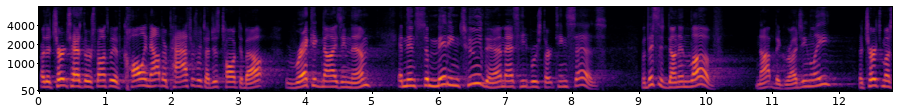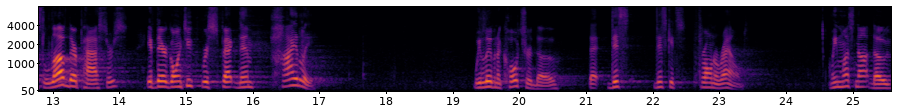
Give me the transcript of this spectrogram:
Or the church has the responsibility of calling out their pastors, which I just talked about, recognizing them, and then submitting to them, as Hebrews 13 says. But this is done in love, not begrudgingly. The church must love their pastors if they're going to respect them highly. We live in a culture, though, that this, this gets thrown around. We must not, though,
